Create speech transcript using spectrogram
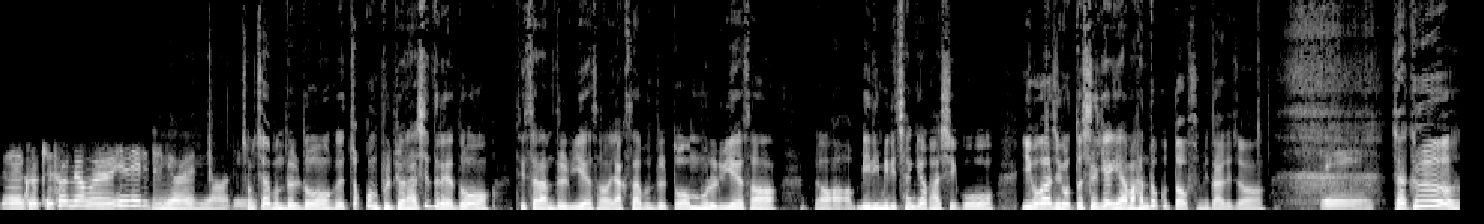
네, 그렇게 설명을 일일이 드려야죠. 음, 네. 청취자분들도 그 조금 불편하시더라도 뒷사람들 위해서 약사분들 또 업무를 위해서 어, 미리미리 챙겨 가시고 이거 가지고 또 실갱이 하면 한도 끝도 없습니다. 그죠? 네. 자, 그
